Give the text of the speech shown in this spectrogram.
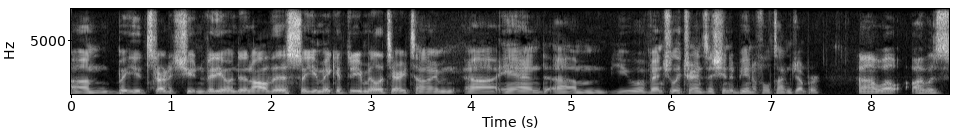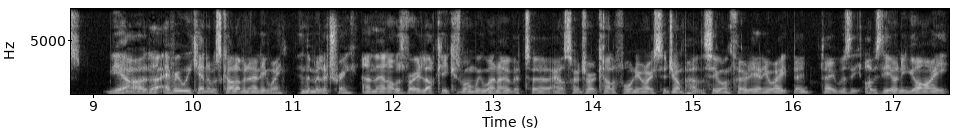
Um, but you'd started shooting video and doing all this, so you make it through your military time, uh, and um, you eventually transition to being a full time jumper. Uh, well, I was yeah. Every weekend I was skydiving anyway in the military, and then I was very lucky because when we went over to El Centro, California, I used to jump out the C-130 anyway. They, they was the, I was the only guy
